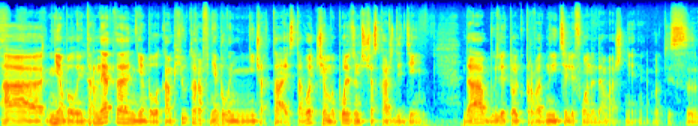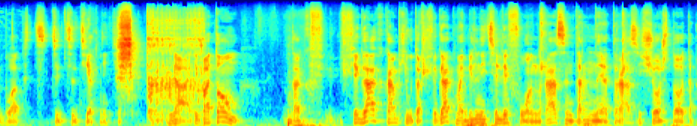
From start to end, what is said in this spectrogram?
А, не было интернета, не было компьютеров, не было ни черта из того, чем мы пользуемся сейчас каждый день. Да, были только проводные телефоны домашние, вот из благ техники. Да, и потом так, фигак компьютер, фигак мобильный телефон, раз интернет, раз еще что-то.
